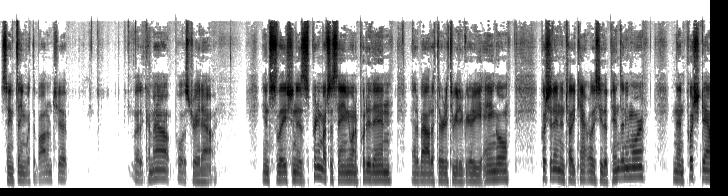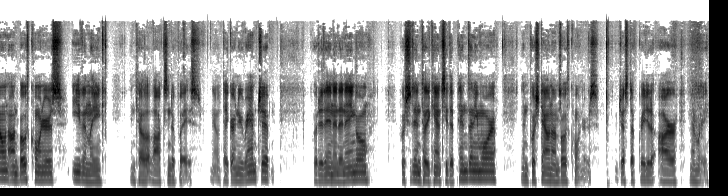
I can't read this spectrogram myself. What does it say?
Same thing with the bottom chip. Let it come out, pull it straight out. Installation is pretty much the same. You want to put it in at about a 33 degree angle Push it in until you can't really see the pins anymore. And then push down on both corners evenly until it locks into place. Now take our new RAM chip, put it in at an angle, push it in until you can't see the pins anymore, then push down on both corners. We just upgraded our memory.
